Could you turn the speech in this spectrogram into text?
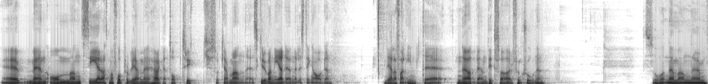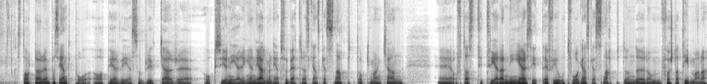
Eh, men om man ser att man får problem med höga topptryck så kan man eh, skruva ner den eller stänga av den. Det är i alla fall inte nödvändigt för funktionen. Så när man eh, startar en patient på APRV så brukar oxygeneringen i allmänhet förbättras ganska snabbt och man kan oftast titrera ner sitt FiO2 ganska snabbt under de första timmarna.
